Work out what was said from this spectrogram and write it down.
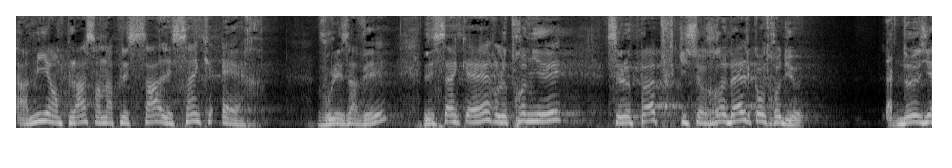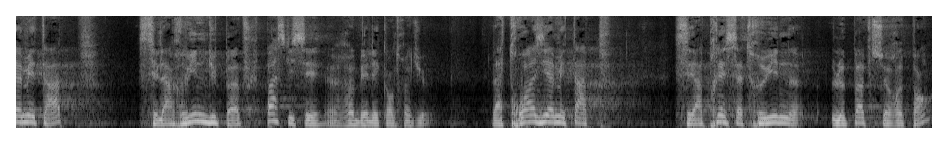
a, mis en place, on appelait ça les cinq R. Vous les avez. Les cinq R, le premier, c'est le peuple qui se rebelle contre Dieu. La deuxième étape, c'est la ruine du peuple parce qu'il s'est rebellé contre Dieu. La troisième étape, c'est après cette ruine, le peuple se repent.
